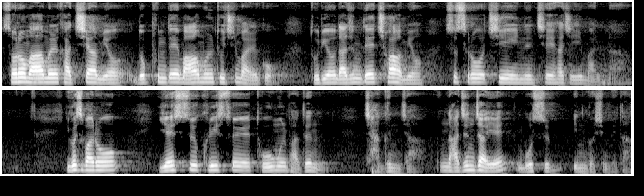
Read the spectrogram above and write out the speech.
서로 마음을 같이 하며 높은 데 마음을 두지 말고 도리어 낮은 데 처하며 스스로 지혜 있는 채 하지 말라. 이것이 바로 예수 그리스도의 도움을 받은 작은 자, 낮은 자의 모습인 것입니다.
